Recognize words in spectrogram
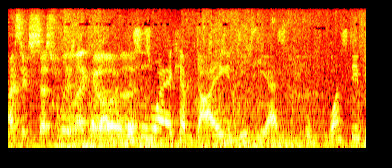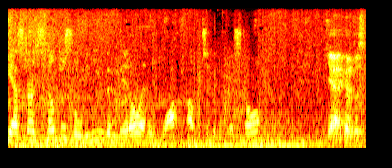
I successfully let But by go the way, the... this is why I kept dying in DPS. Once DPS starts, he'll just leave the middle and walk up to the crystal. Yeah, he'll just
